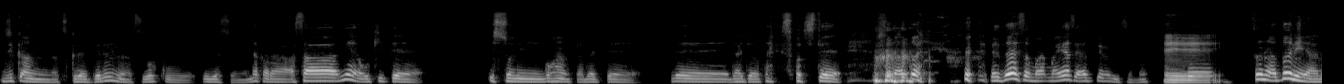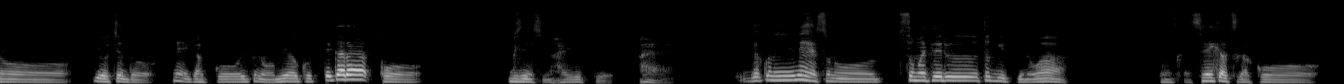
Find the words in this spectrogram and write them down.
時間が作れてるのはすごくいいですよね。だから朝ね、起きて、一緒にご飯食べて、で、ラジオ体操して、その後に、ラジオ体操ま毎朝やってるんですよね。えその後に、あの、幼稚園とね、学校行くのを見送ってから、こう、ビジネスに入るっていう。はい。逆にね、その、勤めてる時っていうのは、なんですか、生活がこ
